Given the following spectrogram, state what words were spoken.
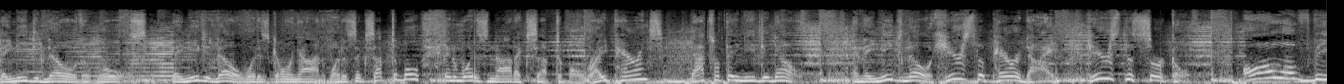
They need to know the rules. They need to know what is going on, what is acceptable and what is not acceptable. Right, parents? That's what they need to know. And they need to know here's the paradigm, here's the circle. All of the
